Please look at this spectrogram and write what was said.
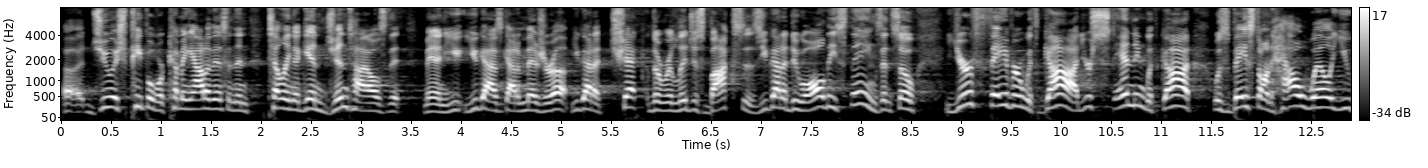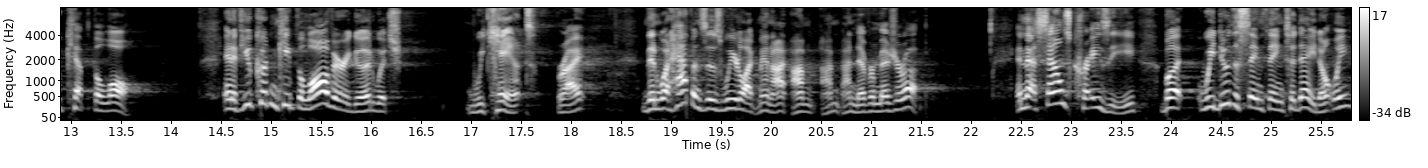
uh, Jewish people were coming out of this and then telling again Gentiles that, man, you, you guys got to measure up. You got to check the religious boxes. You got to do all these things. And so your favor with God, your standing with God, was based on how well you kept the law. And if you couldn't keep the law very good, which we can't, right? Then what happens is we're like, man, I, I'm, I'm, I never measure up. And that sounds crazy, but we do the same thing today, don't we?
